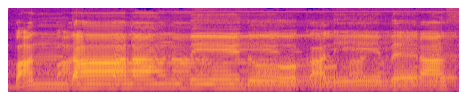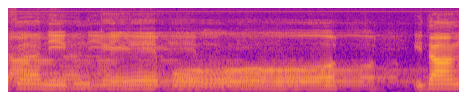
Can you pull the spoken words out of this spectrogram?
බන්ධානං බේදෝ කලේබරස්ස නික්කේපෝ ඉදං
